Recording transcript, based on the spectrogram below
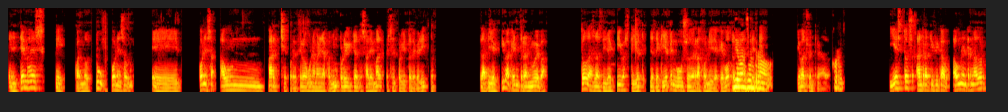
el tema es que cuando tú pones a un, eh, pones a un parche, por decirlo de alguna manera, cuando un proyecto te sale mal, que es el proyecto de Berito, la directiva que entra nueva, todas las directivas que yo, te- desde que yo tengo uso de razón y de que voto, Llevan su entrenador, llevan su entrenador. correcto. Y estos han ratificado a un entrenador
